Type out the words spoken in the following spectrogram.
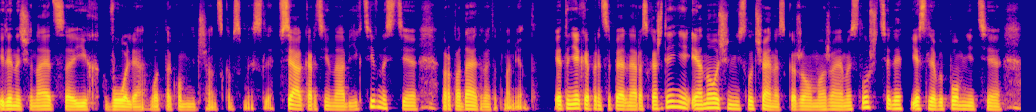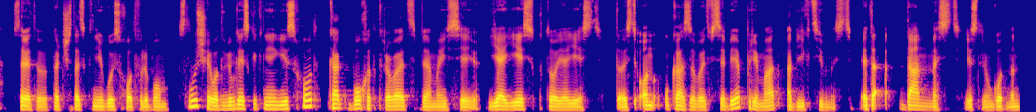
или начинается их воля, вот в таком ницшанском смысле. Вся картина объективности пропадает в этот момент. Это некое принципиальное расхождение, и оно очень не случайно, скажу вам, уважаемые слушатели. Если вы помните, советую прочитать книгу «Исход» в любом случае. Вот в библейской книге «Исход» как Бог открывает себя Моисею. «Я есть, кто я есть». То есть он указывает в себе примат объективности. Это данность, если угодно.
